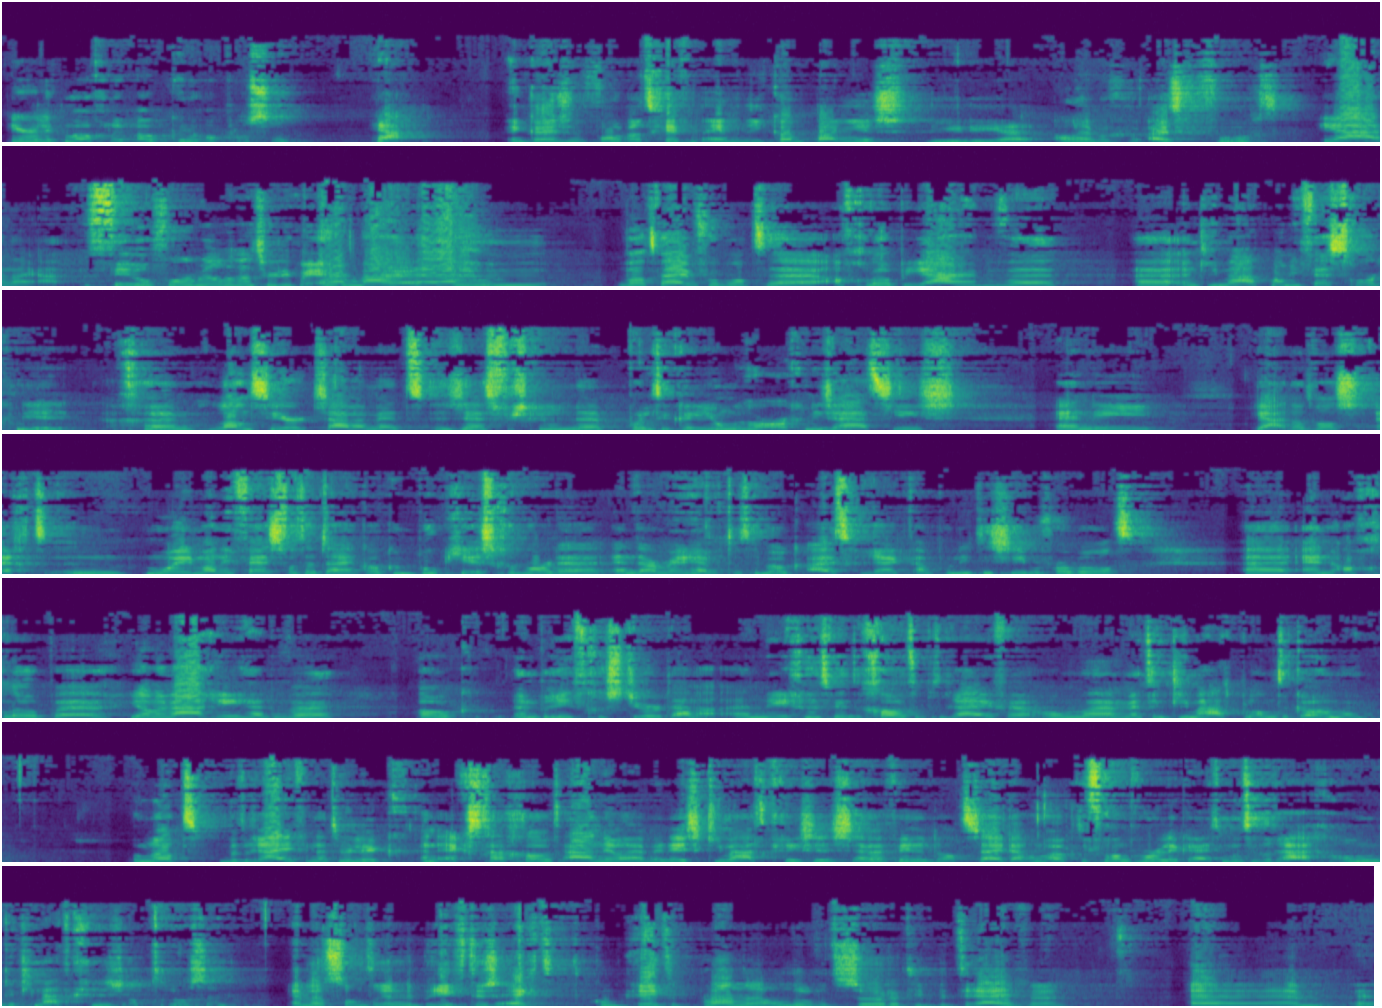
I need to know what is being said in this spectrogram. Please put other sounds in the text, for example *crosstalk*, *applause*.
eerlijk mogelijk ook kunnen oplossen. Ja, En kun je eens een voorbeeld geven van een van die campagnes die jullie eh, al hebben ge- uitgevoerd? ja nou ja, veel voorbeelden natuurlijk weer. *laughs* Maar Ja. ehm, wat wij bijvoorbeeld eh, afgelopen jaar hebben we eh, een klimaatmanifest gelanceerd samen met zes verschillende politieke jongerenorganisaties. En die, ja, dat was echt een mooi manifest wat uiteindelijk ook een boekje is geworden. En daarmee hebben we dat hebben we ook uitgereikt aan politici bijvoorbeeld. Eh, en afgelopen januari hebben we ook een brief gestuurd aan, aan 29 grote bedrijven om eh, met een klimaatplan te komen omdat bedrijven natuurlijk een extra groot aandeel hebben in deze klimaatcrisis. En we vinden dat zij daarom ook de verantwoordelijkheid moeten dragen om de klimaatcrisis op te lossen. En wat stond er in de brief? Dus echt concrete plannen om ervoor te zorgen dat die bedrijven ehm, eh,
